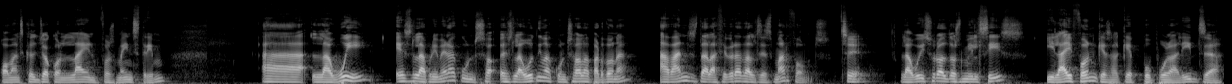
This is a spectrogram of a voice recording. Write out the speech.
o abans que el joc online fos mainstream, uh, la Wii és la primera consola, és la última consola, perdona, abans de la febre dels smartphones. Sí, La Wii surt el 2006 i l'iPhone, que és el que popularitza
